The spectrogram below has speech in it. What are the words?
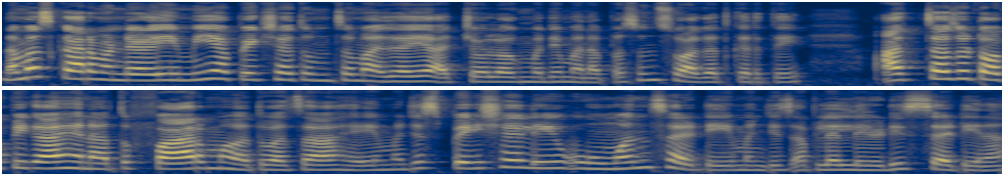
नमस्कार मंडळी मी अपेक्षा तुमचं माझ्या या आजच्या व्लॉगमध्ये मनापासून स्वागत करते. आजचा जो टॉपिक आहे ना तो फार महत्त्वाचा आहे. म्हणजे स्पेशली वुमनसाठी म्हणजेच आपल्या लेडीजसाठी ना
